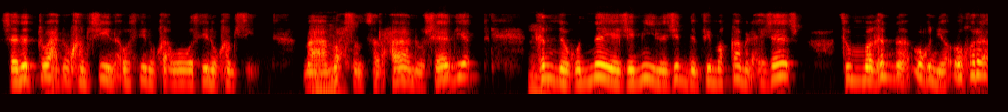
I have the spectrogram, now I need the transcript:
سنة 51 أو 52 مع. محسن سرحان وشادية. غنى غناية جميلة جدا في مقام الحجاز ثم غنى أغنية أخرى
